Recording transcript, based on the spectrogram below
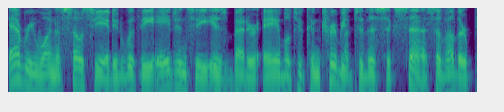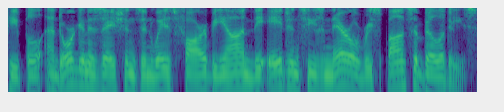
everyone associated with the agency is better able to contribute to the success of other people and organizations in ways far beyond the agency's narrow responsibilities.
